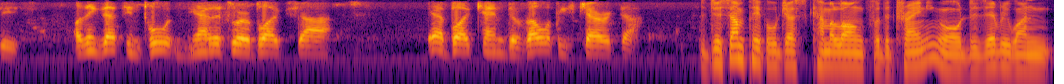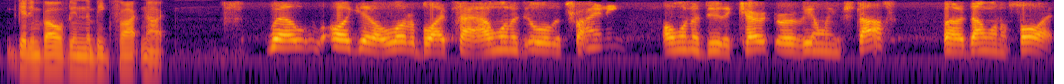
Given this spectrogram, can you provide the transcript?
is. I think that's important. You know, that's where a bloke's uh, our bloke can develop his character. Do some people just come along for the training, or does everyone get involved in the big fight night? Well, I get a lot of blokes say, I want to do all the training, I want to do the character revealing stuff, but I don't want to fight.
